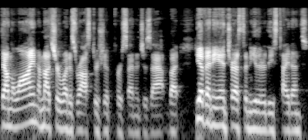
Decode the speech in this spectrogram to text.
down the line. I'm not sure what his rostership percentage is at, but do you have any interest in either of these tight ends?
